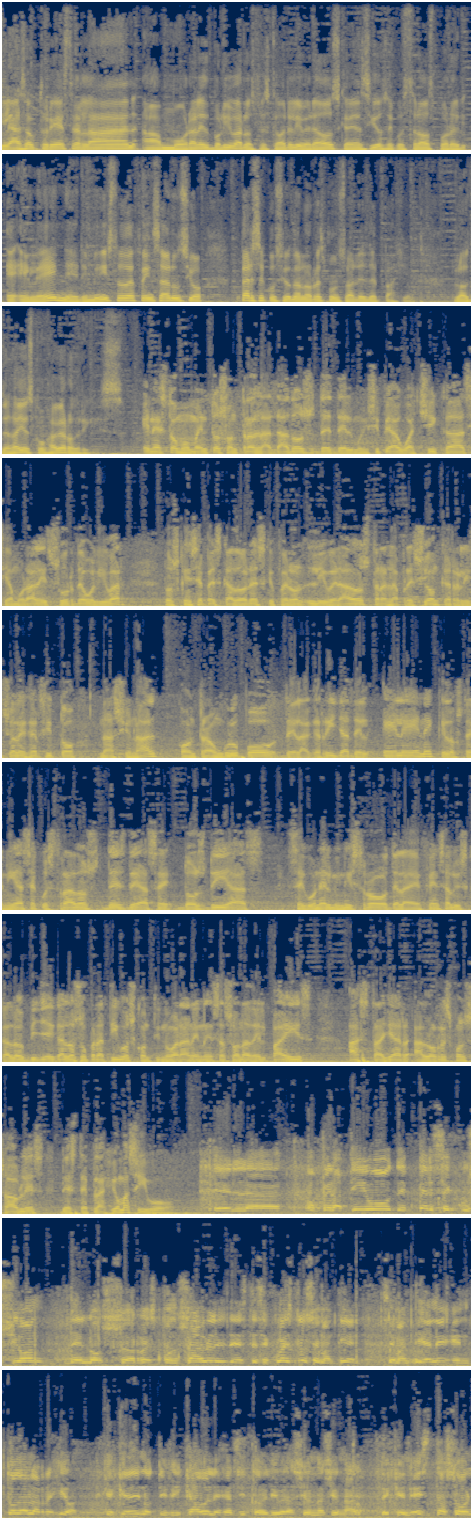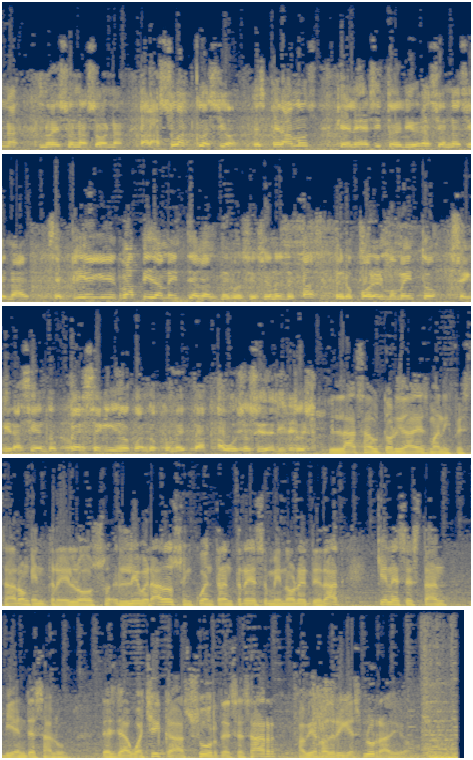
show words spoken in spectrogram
Las autoridades trasladan a Morales Bolívar los pescadores liberados que habían sido secuestrados por el ELN. El ministro de Defensa anunció persecución a los responsables del plagio. Los detalles con Javier Rodríguez. En estos momentos son trasladados desde el municipio de Aguachica hacia Morales, sur de Bolívar, los 15 pescadores que fueron liberados tras la presión que realizó el Ejército Nacional contra un grupo de la guerrilla del ELN que los tenía secuestrados desde hace dos días. Según el ministro de la Defensa, Luis Carlos Villegas, los operativos continuarán en esa zona del país hasta hallar a los responsables de este plagio masivo. Eh, operativo de persecución de los eh, responsables de este secuestro se mantiene, se mantiene en toda la región. Que quede notificado el Ejército de Liberación Nacional de que esta zona no es una zona para su actuación. Esperamos que el Ejército de Liberación Nacional se pliegue rápidamente a las negociaciones de paz, pero por el momento seguirá siendo perseguido cuando cometa abusos y delitos. Las autoridades manifestaron que entre los liberados se encuentran tres menores de edad quienes están de salud. Desde Aguachica, sur de Cesar, Javier Rodríguez, Blue Radio.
